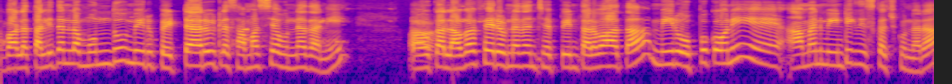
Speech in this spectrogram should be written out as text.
వాళ్ళ తల్లిదండ్రుల ముందు మీరు పెట్టారు ఇట్లా సమస్య ఉన్నదని. ఒక లవ్ అఫేర్ ఉన్నదని చెప్పిన తర్వాత మీరు ఒప్పుకొని ఆమెను మీ ఇంటికి తీసుకొచ్చుకున్నారా?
